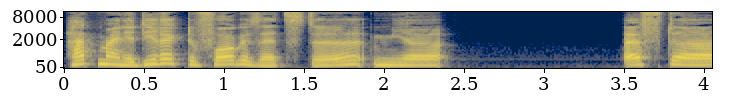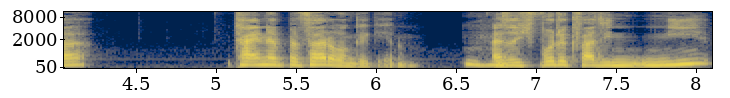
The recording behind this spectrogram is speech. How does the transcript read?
hat meine direkte Vorgesetzte mir öfter keine Beförderung gegeben. Mhm. Also ich wurde quasi nie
